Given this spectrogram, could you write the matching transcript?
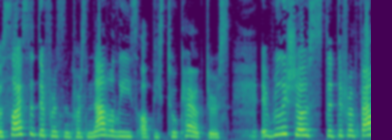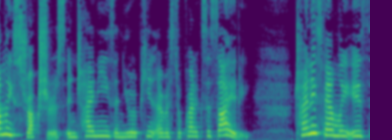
besides the difference in personalities of these two characters, it really shows the different family structures in Chinese and European aristocratic society. Chinese family is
